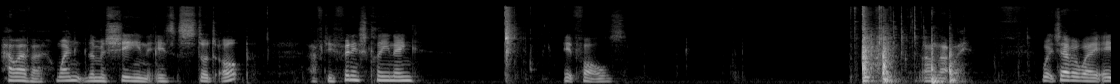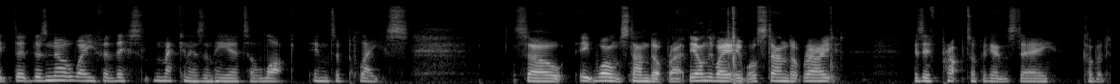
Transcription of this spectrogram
However, when the machine is stood up, after you finish cleaning, it falls. And that way whichever way, it, there's no way for this mechanism here to lock into place. So it won't stand upright. The only way it will stand upright is if propped up against a cupboard.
